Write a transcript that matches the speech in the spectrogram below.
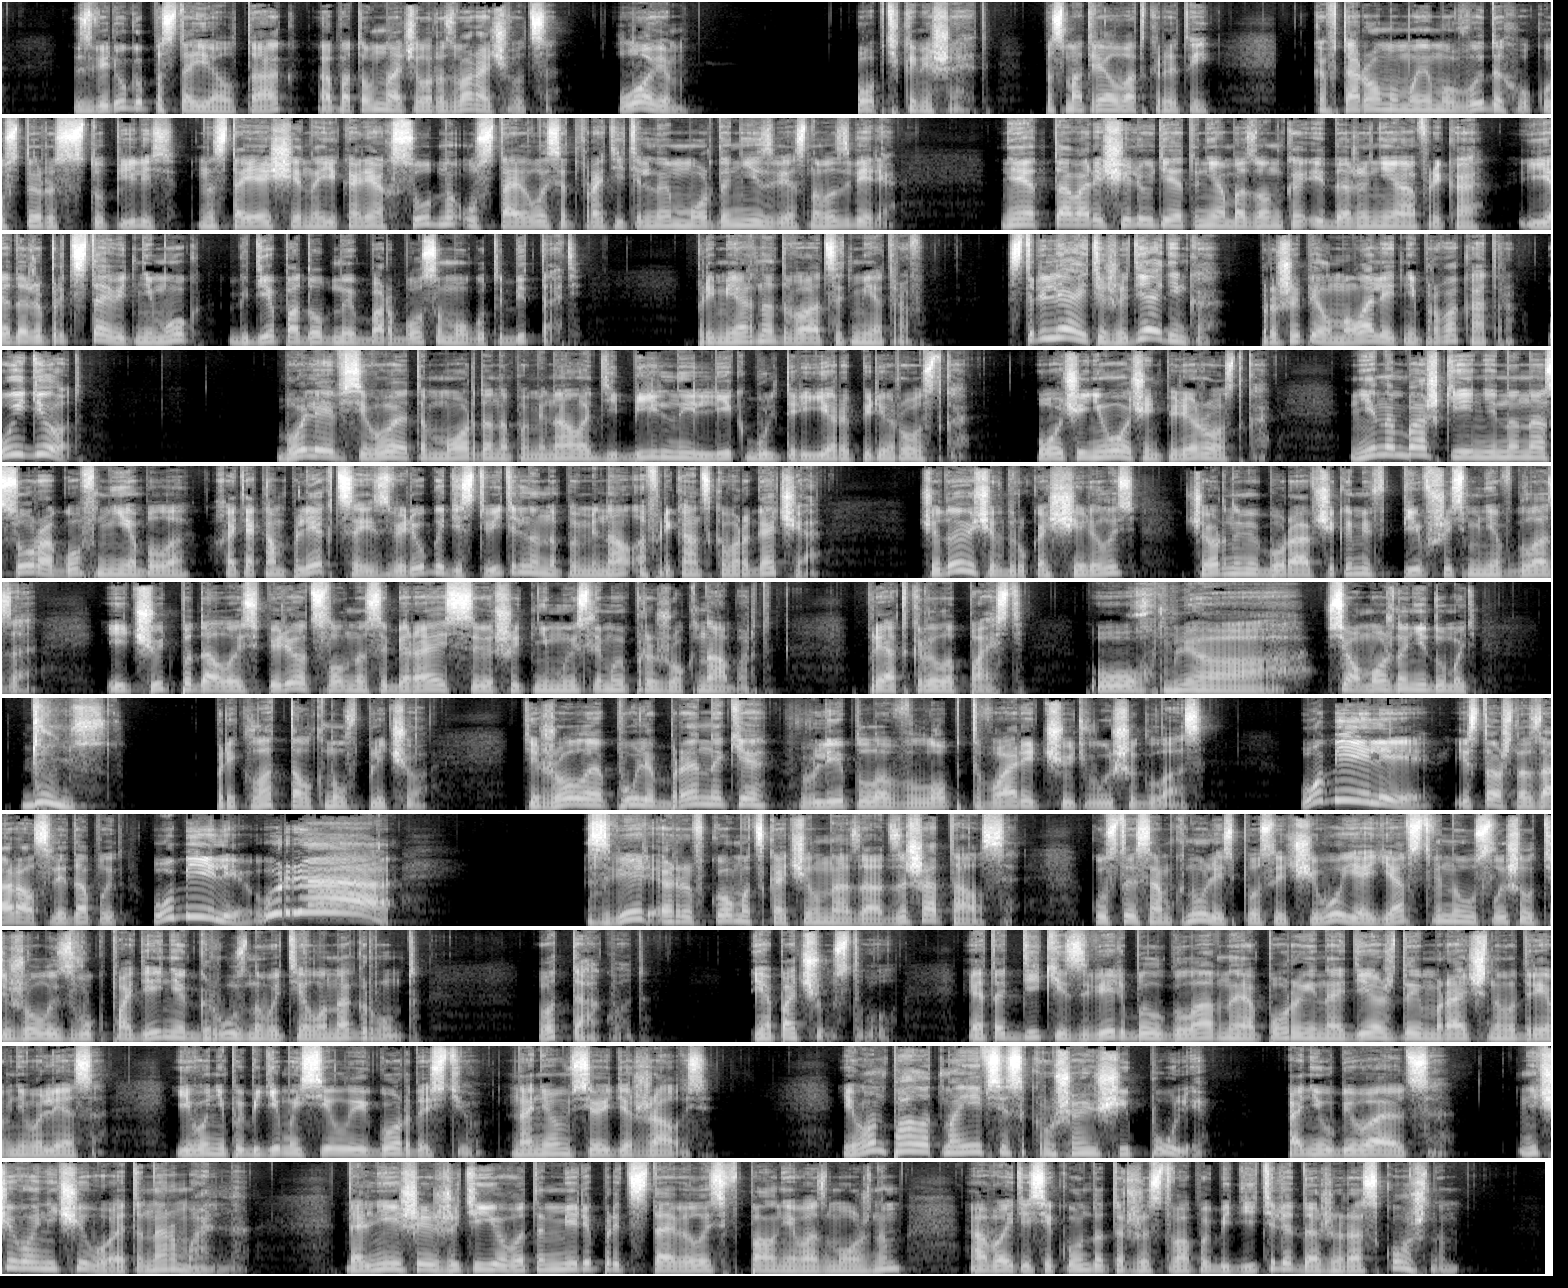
Зверюга постоял так, а потом начал разворачиваться. «Ловим!» Оптика мешает. Посмотрел в открытый. Ко второму моему выдоху кусты расступились, настоящее на якорях судно уставилась отвратительная морда неизвестного зверя. Нет, товарищи люди, это не Амазонка и даже не Африка. Я даже представить не мог, где подобные барбосы могут обитать. Примерно 20 метров. «Стреляйте же, дяденька!» – прошипел малолетний провокатор. «Уйдет!» Более всего эта морда напоминала дебильный лик бультерьера-переростка. Очень и очень переростка. Ни на башке, ни на носу рогов не было, хотя комплекция зверюга действительно напоминал африканского рогача. Чудовище вдруг ощерилось, черными буравчиками впившись мне в глаза, и чуть подалось вперед, словно собираясь совершить немыслимый прыжок на борт. Приоткрыла пасть. «Ух, мля! Все, можно не думать!» «Думс!» Приклад толкнул в плечо. Тяжелая пуля Бреннеке влипла в лоб твари чуть выше глаз. «Убили!» – истошно заорал следопыт. «Убили! Ура!» Зверь рывком отскочил назад, зашатался. Кусты сомкнулись, после чего я явственно услышал тяжелый звук падения грузного тела на грунт. Вот так вот. Я почувствовал. Этот дикий зверь был главной опорой и надеждой мрачного древнего леса его непобедимой силой и гордостью, на нем все и держалось. И он пал от моей всесокрушающей пули. Они убиваются. Ничего, ничего, это нормально. Дальнейшее житие в этом мире представилось вполне возможным, а в эти секунды торжества победителя даже роскошным.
